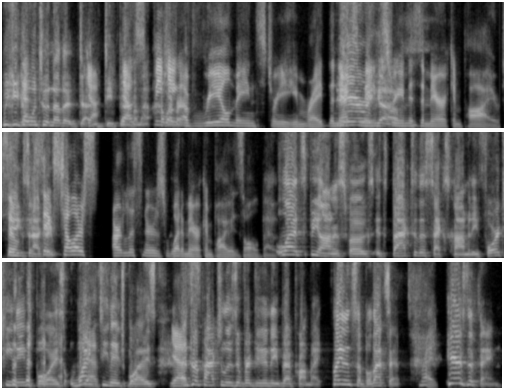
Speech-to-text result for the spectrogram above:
we could go Yeah. into another d- Yeah. deep Now, dive on that. speaking However, of real mainstream, right? The next we go. mainstream is American Pie. So, Exactly. Sigs, tell our our listeners what American Pie is all about. let's be honest, folks. It's back to the sex comedy. for teenage boys, white Yes. teenage boys, Yes, enter a pact to lose their virginity by prom night. Plain and simple. That's it. right. Here's the thing.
